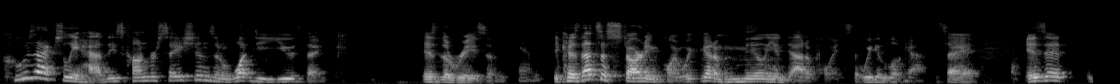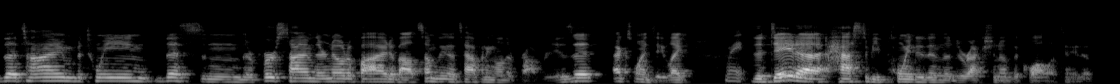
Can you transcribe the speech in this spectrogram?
who's actually had these conversations and what do you think is the reason? Yeah. Because that's a starting point. We've got a million data points that we can look at and say, is it the time between this and their first time they're notified about something that's happening on their property? Is it X, Y, and Z? Like right. the data has to be pointed in the direction of the qualitative.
